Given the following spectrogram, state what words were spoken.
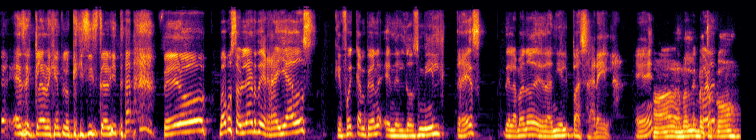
es el claro ejemplo que hiciste ahorita. Pero vamos a hablar de Rayados, que fue campeón en el 2003 de la mano de Daniel Pasarela. ¿Eh? Ah, me tocó.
